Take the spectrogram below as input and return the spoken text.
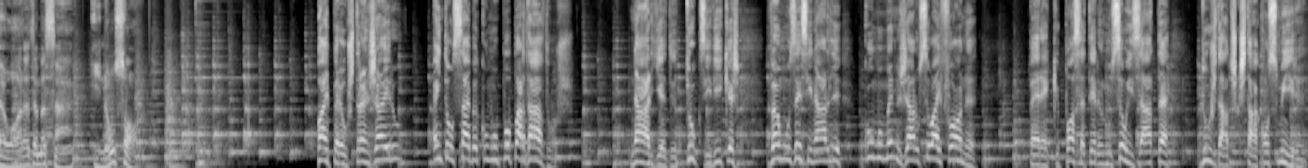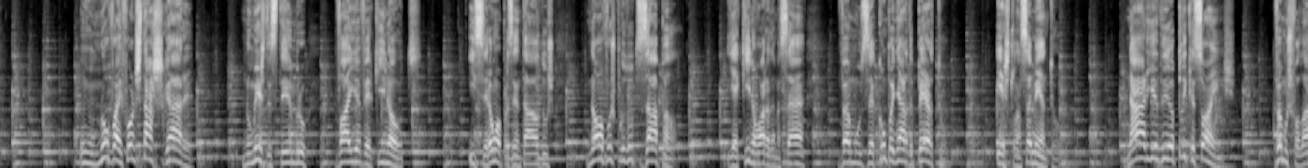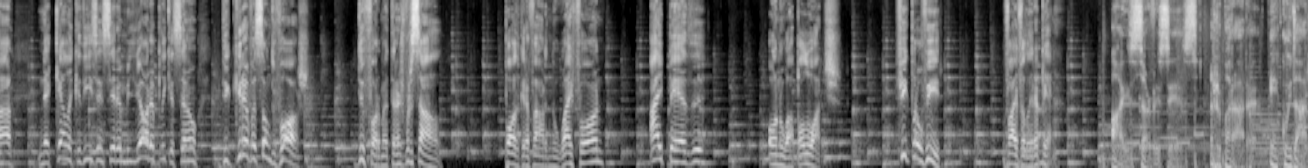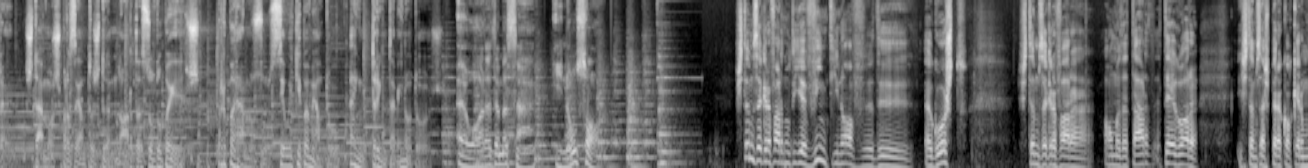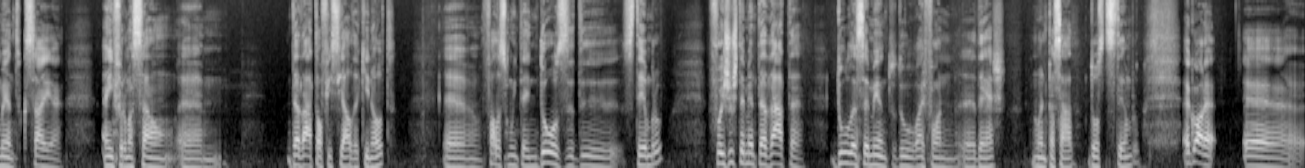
A hora da maçã e não só. Vai para o estrangeiro? Então saiba como poupar dados. Na área de truques e dicas, vamos ensinar-lhe como manejar o seu iPhone para que possa ter a noção exata dos dados que está a consumir. Um novo iPhone está a chegar. No mês de setembro vai haver keynote e serão apresentados novos produtos Apple. E aqui na Hora da Maçã vamos acompanhar de perto este lançamento. Na área de aplicações, vamos falar naquela que dizem ser a melhor aplicação de gravação de voz, de forma transversal. Pode gravar no iPhone, iPad ou no Apple Watch. Fique para ouvir, vai valer a pena iServices. Reparar é cuidar. Estamos presentes de norte a sul do país. Reparamos o seu equipamento em 30 minutos. A hora da maçã e não só. Estamos a gravar no dia 29 de agosto. Estamos a gravar à uma da tarde. Até agora estamos à espera a qualquer momento que saia a informação um, da data oficial da keynote. Uh, Fala-se muito em 12 de setembro, foi justamente a data do lançamento do iPhone uh, eh, 10 no ano passado, 12 de setembro. Agora, uh,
